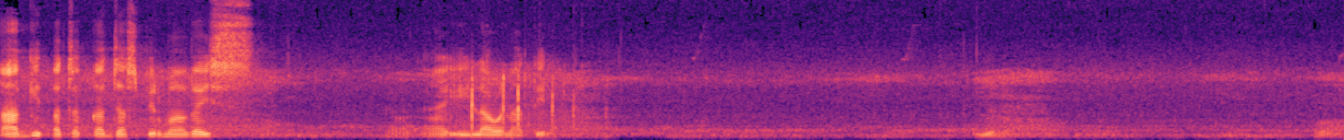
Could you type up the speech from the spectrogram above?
Agit at saka Jasper mga guys. Ay, ilawan natin. Yun. Oh.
